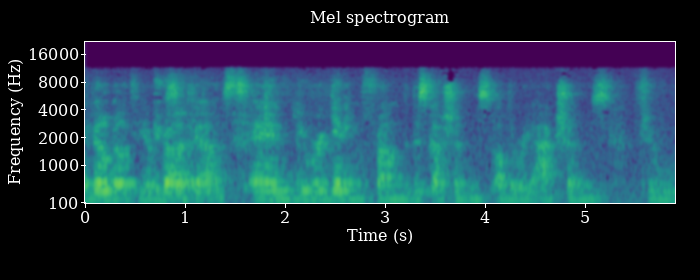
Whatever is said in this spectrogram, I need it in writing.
availability of Exactly. broadcasts, and you were getting from the discussions of the reactions through,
